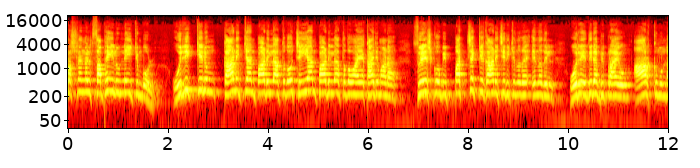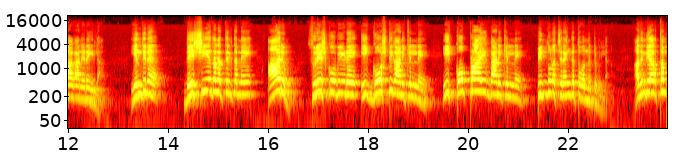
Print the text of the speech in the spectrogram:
പ്രശ്നങ്ങൾ സഭയിൽ ഉന്നയിക്കുമ്പോൾ ഒരിക്കലും കാണിക്കാൻ പാടില്ലാത്തതോ ചെയ്യാൻ പാടില്ലാത്തതോ ആയ കാര്യമാണ് സുരേഷ് ഗോപി പച്ചയ്ക്ക് കാണിച്ചിരിക്കുന്നത് എന്നതിൽ ഒരു എതിരഭിപ്രായവും ആർക്കും ഉണ്ടാകാനിടയില്ല. എന്തിന്? ദേശീയ തലത്തിൽ തന്നെ ആരും സുരേഷ് ഗോപിയുടെ ഈ ഗോഷ്ടി കാണിക്കലിനെ ഈ കോപ്രായം കാണിക്കലിനെ പിന്തുണച്ച് രംഗത്ത് വന്നിട്ടുമില്ല. അതിന്റെ അർത്ഥം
